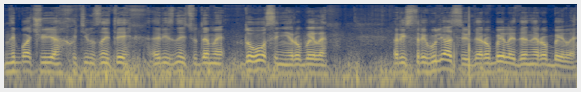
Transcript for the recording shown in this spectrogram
Не бачу я, хотів знайти різницю, де ми до осені робили ріст регуляцію, де робили, де не робили.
